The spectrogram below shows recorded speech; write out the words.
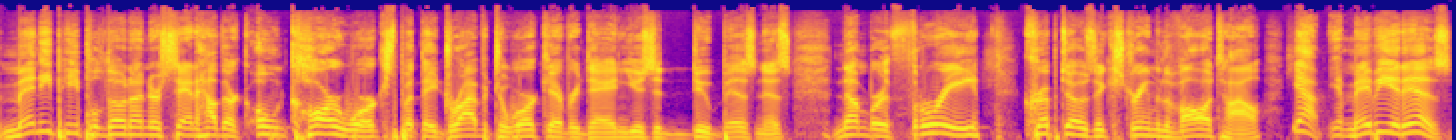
Many people don't understand how their own car works, but they drive it to work every day and use it to do business. Number three, crypto is extremely volatile. Yeah, maybe it is.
